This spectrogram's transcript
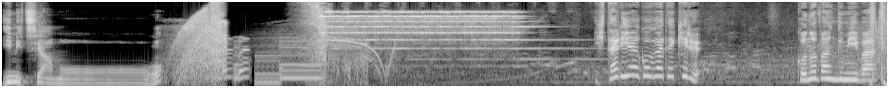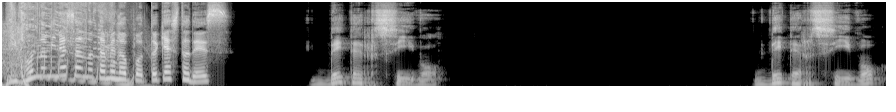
Iniziamo! Oh. イタリア語ができるこの番組は日本の皆さんのためのポッドキャストです Detersivo. Detersivo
